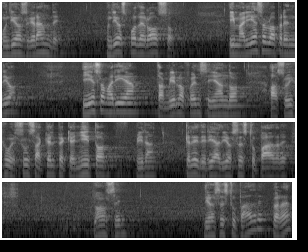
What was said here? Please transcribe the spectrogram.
un Dios grande, un Dios poderoso. Y María eso lo aprendió. Y eso María también lo fue enseñando a su hijo Jesús, aquel pequeñito. Mira, ¿qué le diría Dios es tu Padre? No sé. Dios es tu Padre, ¿verdad?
